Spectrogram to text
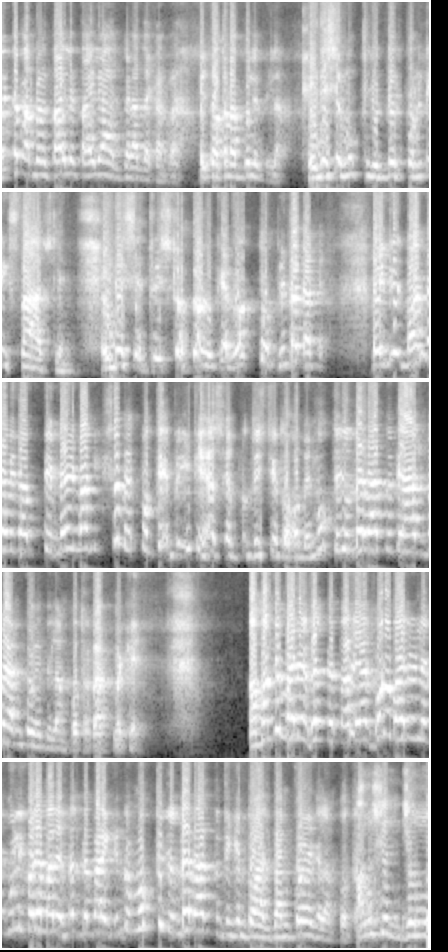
হইতে পারবে না, তাইলে তাইলে আসবে রাজাকাররা। এই কথাটা বলে দিলাম। এই দেশে মুক্তিযুদ্ধের পলিটিক্স না আসলে, এই দেশে ত্রিশ লক্ষ লোকের রক্ত পিতা যাবে। এই দেশ বাঙালি জাতি বেইমান হিসেবে ইতিহাসে প্রতিষ্ঠিত হবে, মুক্তিযুদ্ধের রাজনীতি আসবে, আমি করে দিলাম কথাটা আপনাকে। আমাকে মারে ফেলতে পারে এখনও বাইরে হলে গুলি করে মারে ফেলতে পারে কিন্তু মুক্তিযুদ্ধের রাজনীতি কিন্তু আসবে আমি করে গেলাম কথা মানুষের জন্য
